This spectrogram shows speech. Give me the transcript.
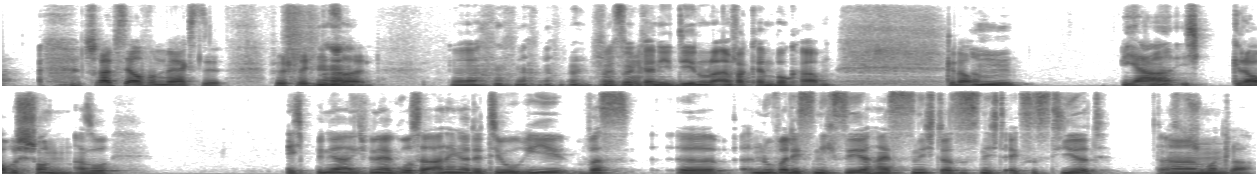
Schreib's dir auf und merkst dir für schlechte ja. Zeiten. Ja. Weil wir keine Ideen oder einfach keinen Bock haben. Genau. Ähm, ja, ich glaube schon. Also ich bin ja, ich bin ja großer Anhänger der Theorie, was äh, nur weil ich es nicht sehe, heißt es nicht, dass es nicht existiert. Das ist ähm, schon mal ähm, klar.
